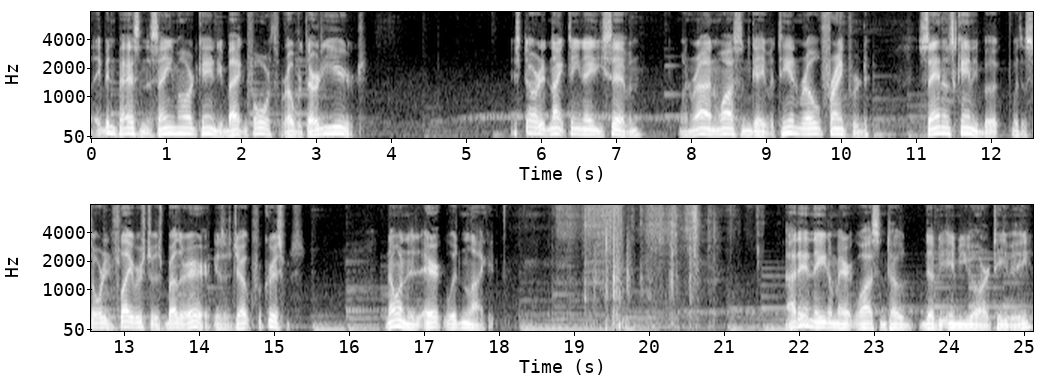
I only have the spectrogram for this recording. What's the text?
They've been passing the same hard candy back and forth for over 30 years. It started in 1987 when Ryan Watson gave a 10 row Frankford Santa's candy book with assorted flavors to his brother Eric as a joke for Christmas, knowing that Eric wouldn't like it. I didn't eat them, Eric Watson told WMUR TV.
